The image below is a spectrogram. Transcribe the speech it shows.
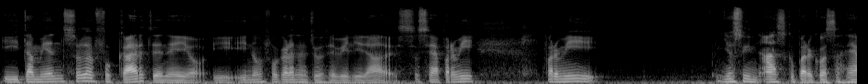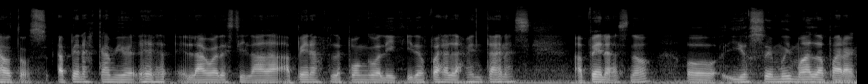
y también solo enfocarte en ello y, y, no enfocarte en tus debilidades. O sea, para mí, para mí, yo soy un asco para cosas de autos. Apenas cambio el, el, agua destilada, apenas le pongo líquido para las ventanas, apenas, ¿no? O yo soy muy malo para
